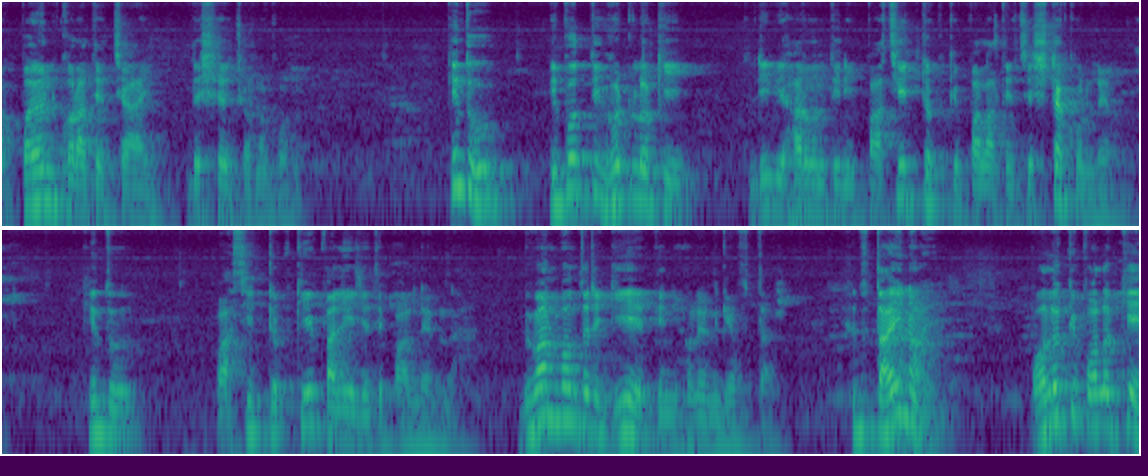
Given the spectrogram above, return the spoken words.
আপ্যায়ন করাতে চায় দেশের জনগণ। কিন্তু বিপত্তি ঘটল কি? ডিবি হারুন তিনি পাঁচির টপকে পালাতে চেষ্টা করলেন, কিন্তু পাঁচির টপকে পালিয়ে যেতে পারলেন না। বিমানবন্দরে গিয়ে তিনি হলেন গ্রেফতার। শুধু তাই নয়, পলকে পলকে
